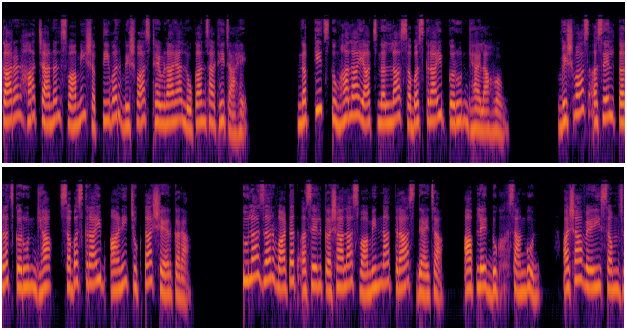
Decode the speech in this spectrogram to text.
कारण हा चॅनल स्वामी शक्तीवर विश्वास ठेवणाऱ्या लोकांसाठीच आहे. नक्कीच तुम्हाला याच नल्ला सबस्क्राईब करून घ्यायला हवं. विश्वास असेल तरच करून घ्या सबस्क्राईब आणि चुकता शेअर करा. तुला जर वाटत असेल कशाला स्वामींना त्रास द्यायचा आपले दुःख सांगून अशा वेळी समज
